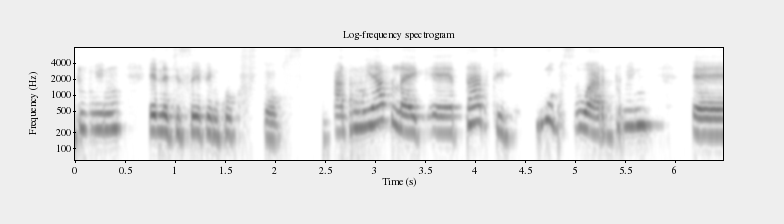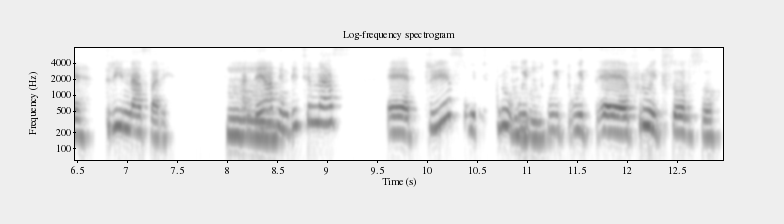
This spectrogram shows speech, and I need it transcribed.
doing energy saving cookstoves. And we have like uh, 30 groups who are doing uh, tree nursery. And they have Mm. indigenous uh, trees with fruit with with with uh, fruits also.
